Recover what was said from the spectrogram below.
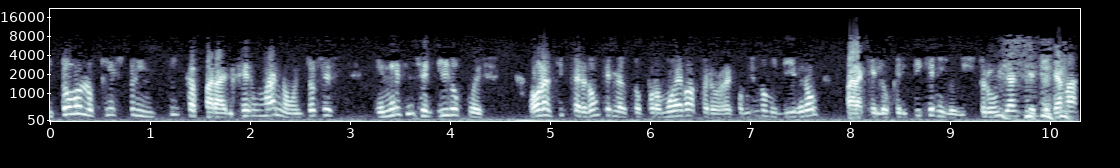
Y todo lo que esto implica para el ser humano. Entonces, en ese sentido, pues, ahora sí, perdón que me autopromueva, pero recomiendo mi libro para que lo critiquen y lo destruyan, que se llama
